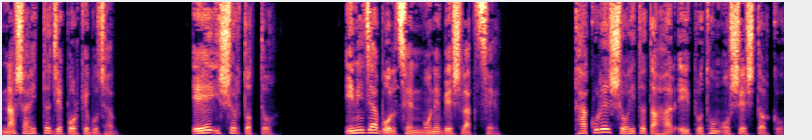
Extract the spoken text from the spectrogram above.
না সাহিত্য যে পরকে বুঝাব। এ ঈশ্বর তত্ত্ব। ইনি যা বলছেন মনে বেশ লাগছে। ঠাকুরের সহিত তাহার এই প্রথম ও শেষ তর্ক।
